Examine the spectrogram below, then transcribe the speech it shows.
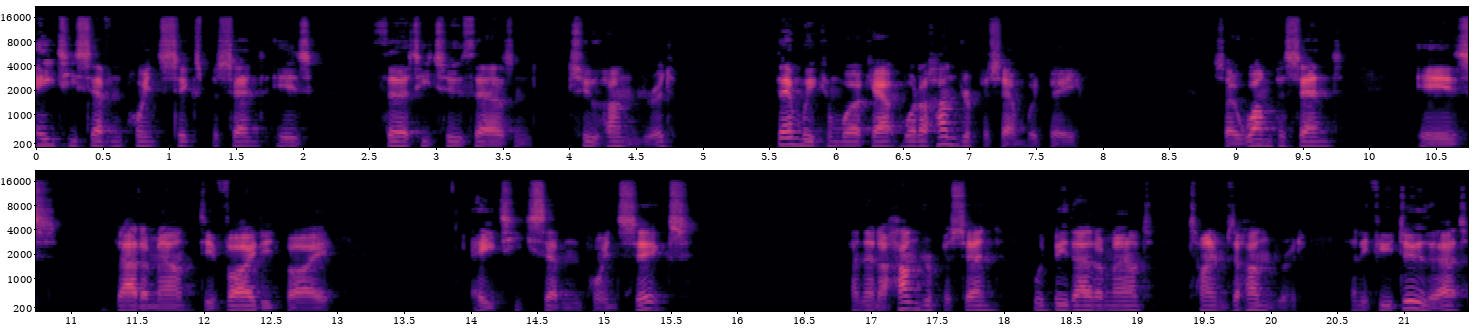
87.6% is 32,200, then we can work out what 100% would be. So 1% is that amount divided by 87.6 and then 100% would be that amount times 100. And if you do that,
